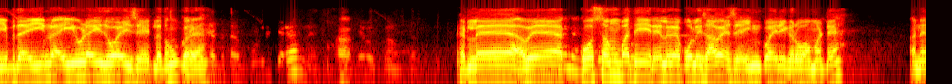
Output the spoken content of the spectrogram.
ઈ બધા ઈવડા જ હોય છે એટલે તો શું કરે? એટલે હવે કોસંબાથી રેલવે પોલીસ આવે છે ઇન્કવાયરી કરવા માટે. અને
